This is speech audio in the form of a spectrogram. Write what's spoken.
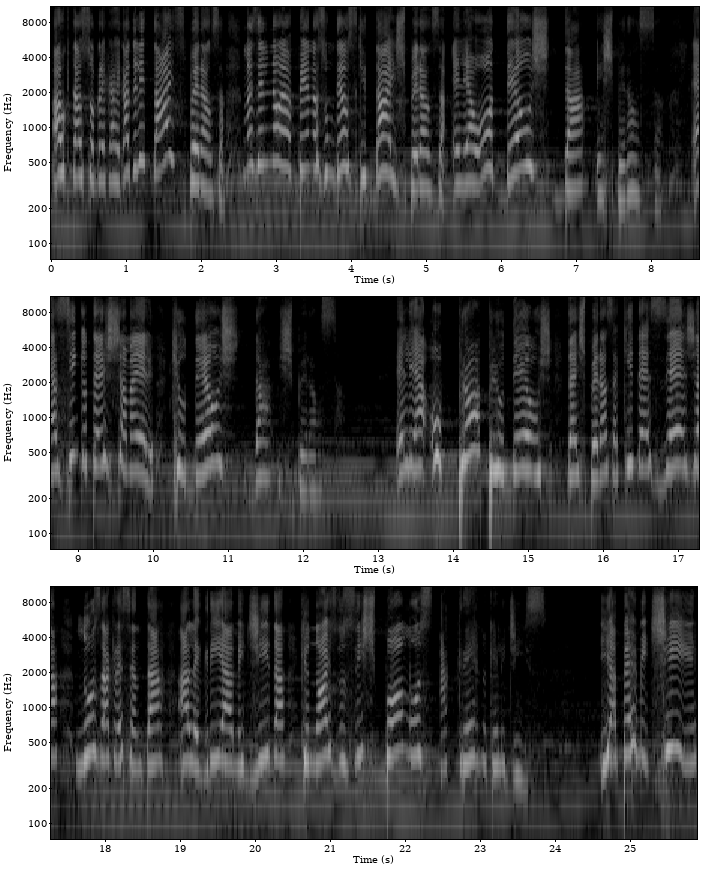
ao que está sobrecarregado, Ele dá esperança. Mas Ele não é apenas um Deus que dá esperança, Ele é o Deus da esperança. É assim que o texto chama ele, que o Deus da esperança. Ele é o próprio Deus da esperança que deseja nos acrescentar alegria à medida que nós nos expomos a crer no que Ele diz. E a permitir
